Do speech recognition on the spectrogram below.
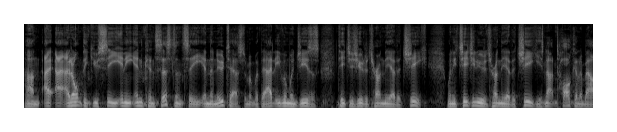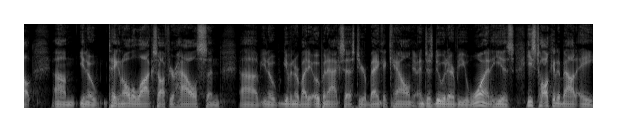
Um, I, I don't think you see any inconsistency in the New Testament with that. Even when Jesus teaches you to turn the other cheek, when he's teaching you to turn the other cheek, he's not talking about um, you know taking all the locks off your house and uh, you know giving everybody open access to your bank account and just do whatever you want. He is he's talking about a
